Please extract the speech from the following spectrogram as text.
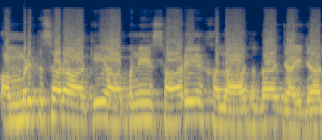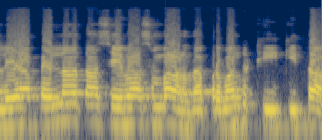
ਅੰਮ੍ਰਿਤਸਰ ਆ ਕੇ ਆਪਨੇ ਸਾਰੇ ਹਾਲਾਤ ਦਾ ਜਾਇਜ਼ਾ ਲਿਆ। ਪਹਿਲਾਂ ਤਾਂ ਸੇਵਾ ਸੰਭਾਲ ਦਾ ਪ੍ਰਬੰਧ ਠੀਕ ਕੀਤਾ।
